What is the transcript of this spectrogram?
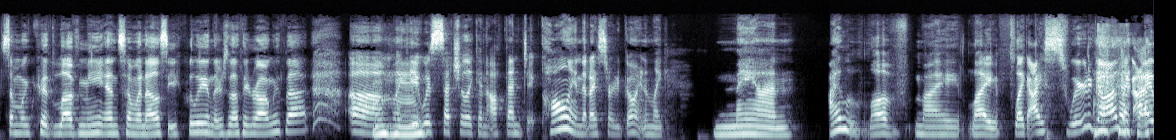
someone could love me and someone else equally and there's nothing wrong with that um mm-hmm. like it mm-hmm. was such a, like an authentic calling that i started going and like man I love my life. Like I swear to God, like I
